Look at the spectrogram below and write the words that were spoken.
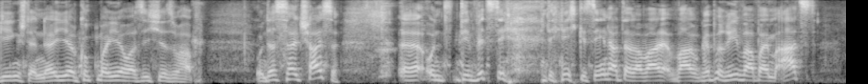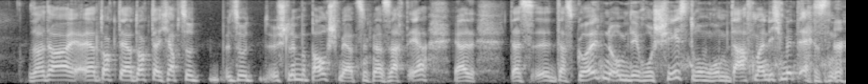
Gegenständen. Ja, hier, guck mal hier, was ich hier so hab. Und das ist halt scheiße. Äh, und den Witz, den, den ich gesehen hatte, da war, war Ripperie war beim Arzt. Sagt er, Herr Doktor, Herr Doktor, ich habe so, so schlimme Bauchschmerzen. Und dann sagt er, ja, das, äh, das Goldene um die Rochers drumherum darf man nicht mitessen.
